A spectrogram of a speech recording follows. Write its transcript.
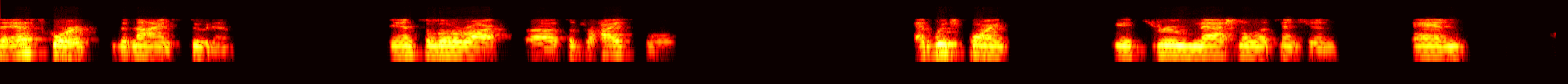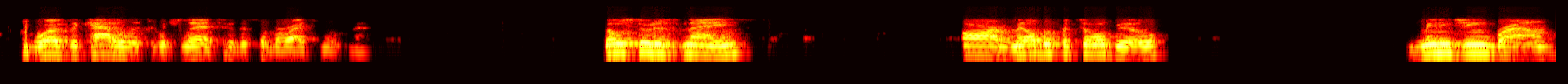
to escort the nine students into Little Rock uh, Central High School, at which point it drew national attention and was the catalyst which led to the civil rights movement. Those students' names are Melba Pattillo Beals, Minnie Jean Brown,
